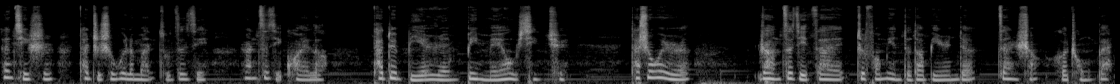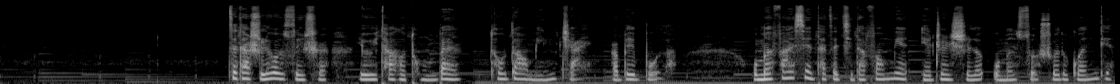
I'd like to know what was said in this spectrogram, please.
但其实他只是为了满足自己，让自己快乐。他对别人并没有兴趣，他是为了让自己在这方面得到别人的赞赏和崇拜。在他十六岁时，由于他和同伴偷盗民宅而被捕了。我们发现他在其他方面也证实了我们所说的观点。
